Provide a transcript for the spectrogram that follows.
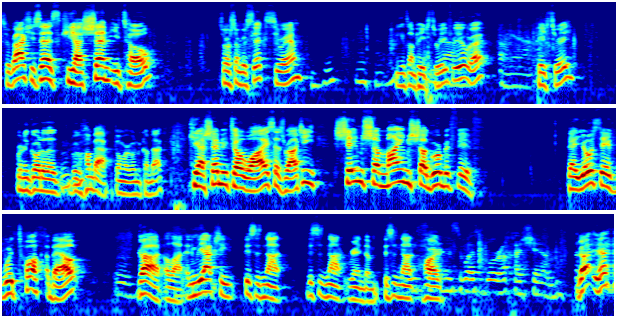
So Rashi says, Ki Hashem ito. Source number six, here I am. Mm-hmm. I think it's on page three for you, right? Oh, yeah. Page three. We're gonna go to the. We're gonna mm-hmm. come back. Don't worry, we're gonna come back. Ki Hashem ito. Why says Rashi? Shem shamayim shagur befiv. That Yosef would talk about mm. God a lot, and we actually this is not this is not random. This is not hard. sentence was Baruch Hashem. Right? Yeah.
